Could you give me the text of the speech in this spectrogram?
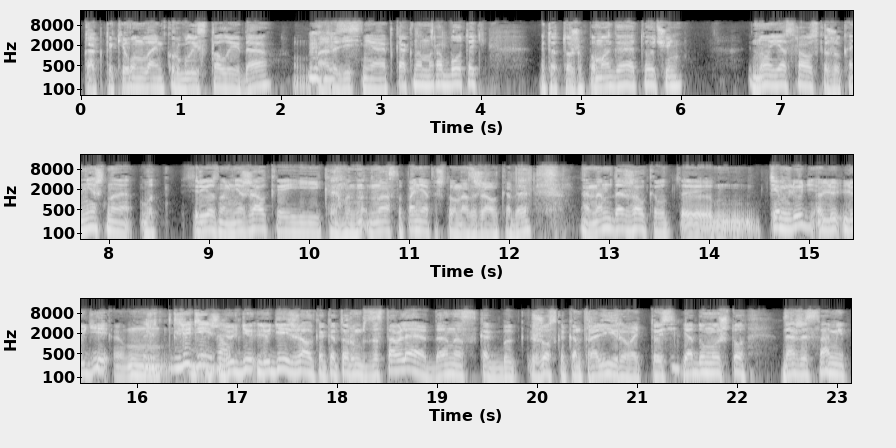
как такие онлайн круглые столы, да, угу. разъясняет, как нам работать. Это тоже помогает очень. Но я сразу скажу, конечно, вот серьезно, мне жалко, и как бы, нас-то понятно, что у нас жалко, да? А нам даже жалко вот э, тем люд, лю, людей, людей, жалко. Люд, людей жалко, которым заставляют, да, нас как бы жестко контролировать. То есть я думаю, что даже сами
